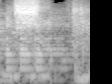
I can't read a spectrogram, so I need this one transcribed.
drums.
